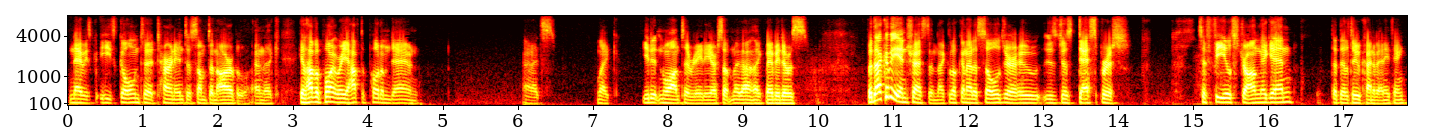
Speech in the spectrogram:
now he's he's going to turn into something horrible, and like he'll have a point where you have to put him down, and it's like you didn't want to really, or something like that. Like maybe there was, but that could be interesting. Like looking at a soldier who is just desperate to feel strong again, that they'll do kind of anything.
